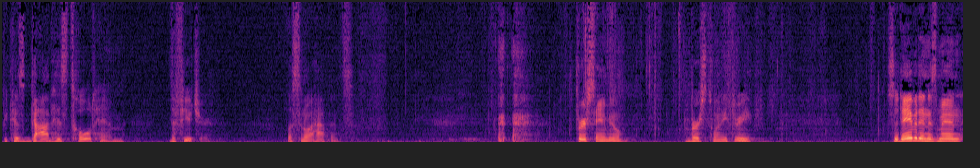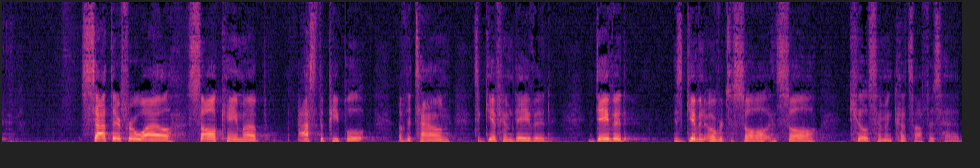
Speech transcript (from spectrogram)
because God has told him the future. Listen to what happens. 1 Samuel, verse 23. So David and his men sat there for a while. Saul came up, asked the people of the town to give him David. David is given over to Saul, and Saul kills him and cuts off his head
